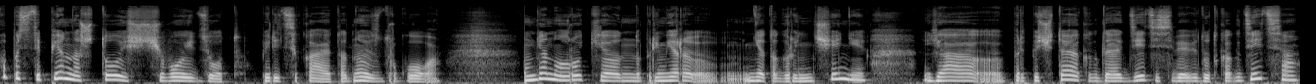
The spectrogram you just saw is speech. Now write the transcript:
а постепенно, что из чего идет, перетекает одно из другого. У меня на уроке, например, нет ограничений. Я предпочитаю, когда дети себя ведут как дети,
